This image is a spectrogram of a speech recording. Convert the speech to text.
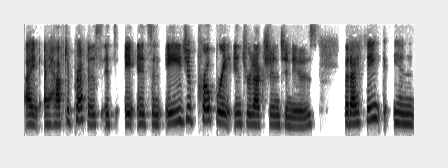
i i have to preface it's it's an age appropriate introduction to news but i think in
